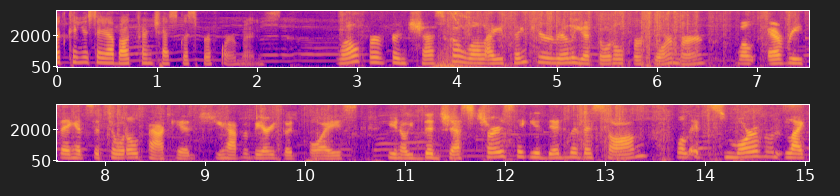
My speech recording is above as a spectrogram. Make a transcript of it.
What can you say about Francesca's performance? Well, for Francesca, well, I think you're really a total performer. Well, everything, it's a total package. You have a very good voice. You know, the gestures that you did with this song, well, it's more of like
